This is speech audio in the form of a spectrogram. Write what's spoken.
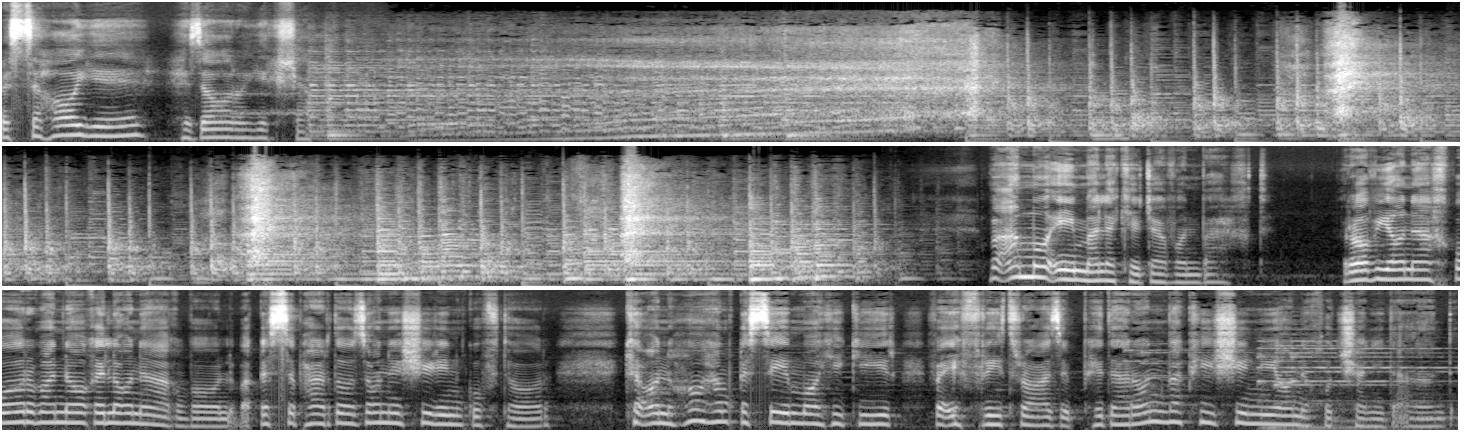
قصه های هزار و یک شب. و اما ای ملک جوانبخت راویان اخبار و ناقلان اقوال و قصه پردازان شیرین گفتار که آنها هم قصه ماهیگیر و افریت را از پدران و پیشینیان خود شنیدند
